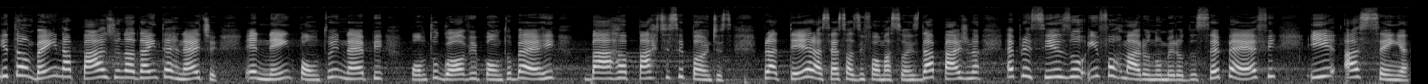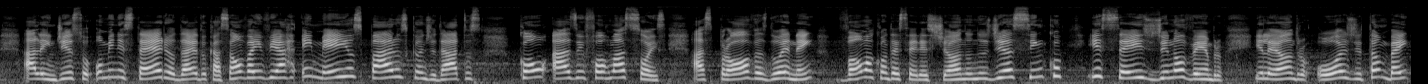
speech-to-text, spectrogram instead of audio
e também na página da internet enem.inep.gov.br barra participantes. Para ter acesso às informações da página, é preciso informar o número do CPF e as senha. Além disso, o Ministério da Educação vai enviar e-mails para os candidatos com as informações. As provas do Enem vão acontecer este ano nos dias 5 e 6 de novembro. E, Leandro, hoje também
